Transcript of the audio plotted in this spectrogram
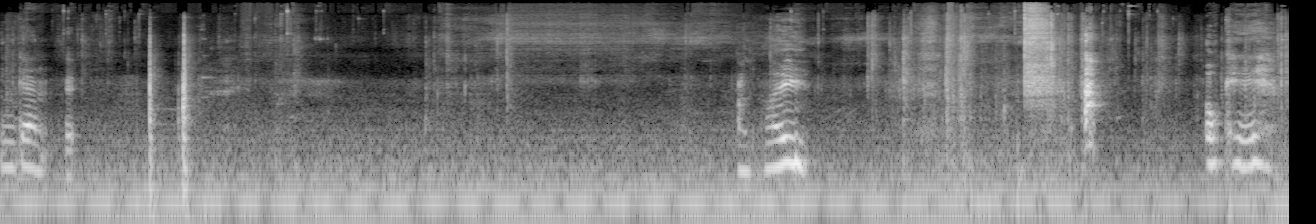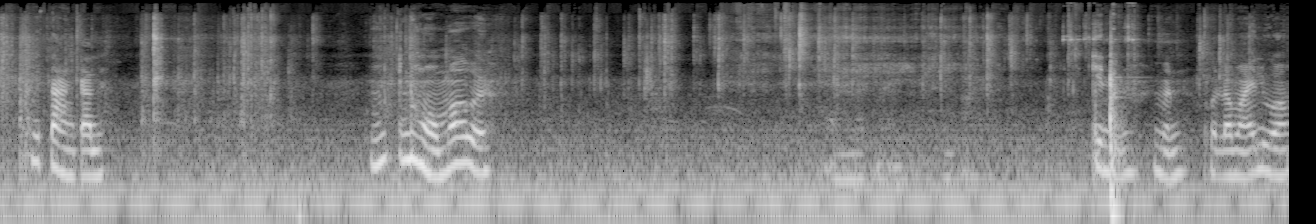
กินกันอะไร โอเค ไม่ต่างกันอืมกลินหอมมากเลยกลิ่นเหมือนผลไม้รวม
